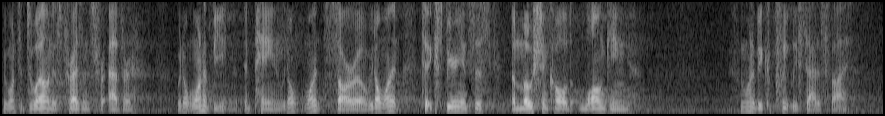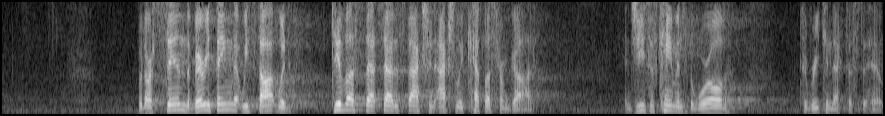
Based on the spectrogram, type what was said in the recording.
We want to dwell in His presence forever. We don't want to be in pain. We don't want sorrow. We don't want to experience this emotion called longing. We want to be completely satisfied. But our sin, the very thing that we thought would give us that satisfaction, actually kept us from God. And Jesus came into the world to reconnect us to Him.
